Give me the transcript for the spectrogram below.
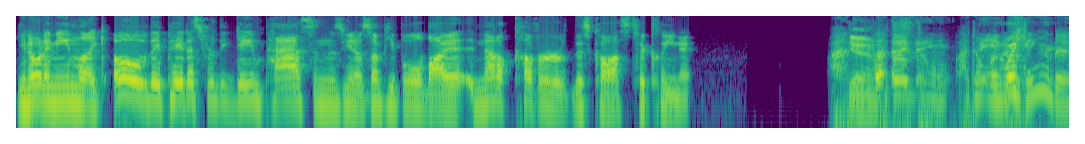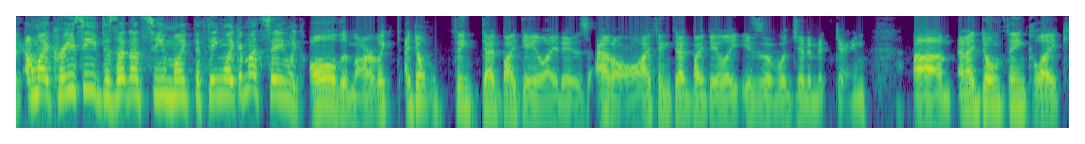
You know what I mean? Like, oh, they paid us for the Game Pass, and you know, some people will buy it, and that'll cover this cost to clean it. I, Yeah. I, don't, I don't Like, understand it. Am I crazy? Does that not seem like the thing? Like, I'm not saying like all of them are. Like, I don't think Dead by Daylight is at all. I think Dead by Daylight is a legitimate game, um, and I don't think like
